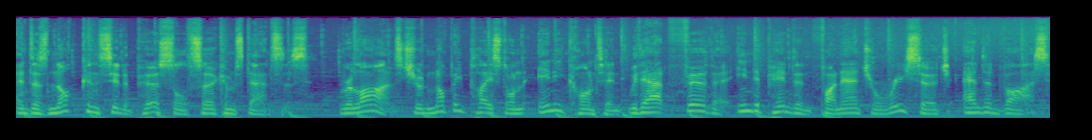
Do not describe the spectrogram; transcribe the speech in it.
and does not consider personal circumstances. Reliance should not be placed on any content without further independent financial research and advice.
